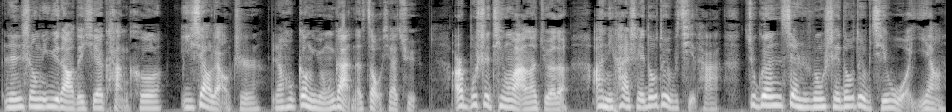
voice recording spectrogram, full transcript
人生遇到的一些坎坷一笑了之，然后更勇敢的走下去，而不是听完了觉得啊，你看谁都对不起他，就跟现实中谁都对不起我一样，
